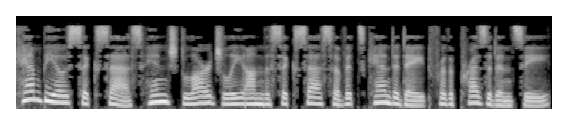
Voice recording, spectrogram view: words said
Cambio's success hinged largely on the success of its candidate for the presidency,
